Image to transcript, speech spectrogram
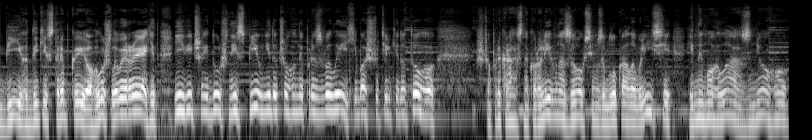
біг, дикі стрибки, оглушливий регіт і відчайдушний спів ні до чого не призвели, хіба що тільки до того, що прекрасна королівна зовсім заблукала в лісі і не могла з нього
